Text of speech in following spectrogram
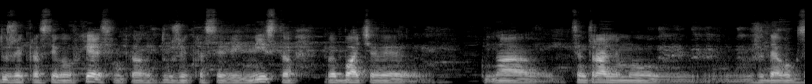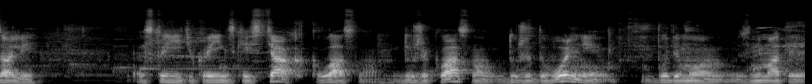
Дуже красиво в Хельсінках, дуже красиве місто. Ви бачили на центральному ЖД вокзалі стоїть український стяг. Класно, дуже класно, дуже довольні. Будемо знімати,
